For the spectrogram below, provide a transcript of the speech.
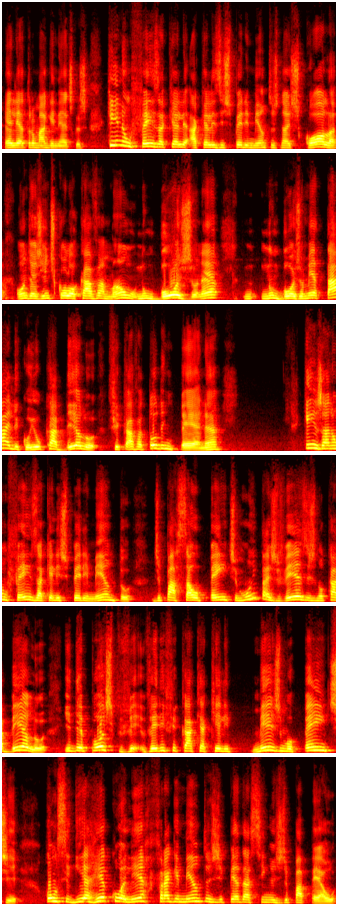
eletromagnéticas. Quem não fez aquele, aqueles experimentos na escola onde a gente colocava a mão num bojo, né, num bojo metálico e o cabelo ficava todo em pé, né? Quem já não fez aquele experimento de passar o pente muitas vezes no cabelo e depois verificar que aquele mesmo pente conseguia recolher fragmentos de pedacinhos de papel.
